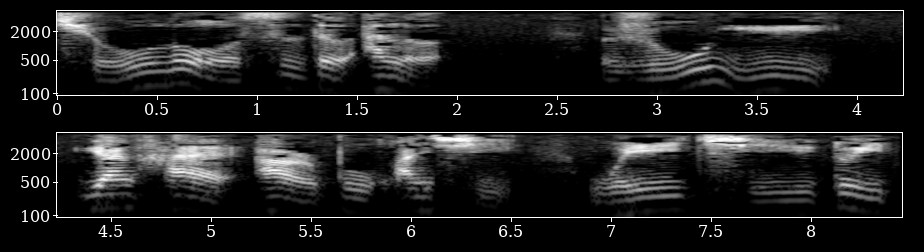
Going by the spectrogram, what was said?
求洛斯的安乐，如遇冤害而不欢喜，为其对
